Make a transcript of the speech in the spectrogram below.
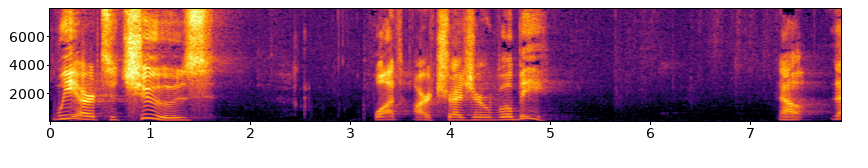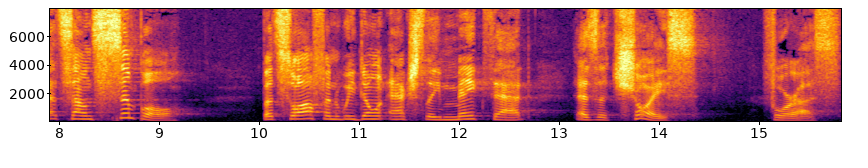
we are to choose what our treasure will be. Now, that sounds simple, but so often we don't actually make that as a choice for us.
